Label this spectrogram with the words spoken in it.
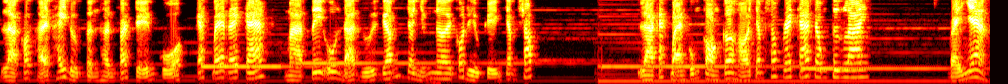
là có thể thấy được tình hình phát triển của các bé rái cá mà Tiun đã gửi gắm cho những nơi có điều kiện chăm sóc. Là các bạn cũng còn cơ hội chăm sóc rái cá trong tương lai. Vậy nha!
